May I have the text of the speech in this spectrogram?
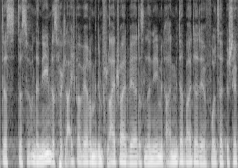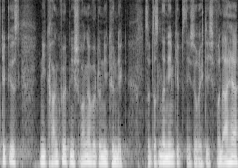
das, das Unternehmen, das vergleichbar wäre mit dem Flightride, wäre das Unternehmen mit einem Mitarbeiter, der Vollzeit beschäftigt ist, nie krank wird, nie schwanger wird und nie kündigt. So, das Unternehmen gibt es nicht so richtig. Von daher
